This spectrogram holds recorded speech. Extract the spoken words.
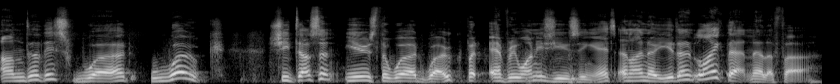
under this word woke. She doesn't use the word woke, but everyone is using it, and I know you don't like that, Nelufar.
